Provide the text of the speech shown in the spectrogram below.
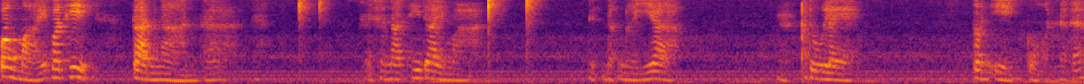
เป้าหมายก็ที่การงานค่ะชัยชนะที่ได้มาเหน็ดหนักเหนื่อยยากนะดูแลตนเองก่อนนะคะ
